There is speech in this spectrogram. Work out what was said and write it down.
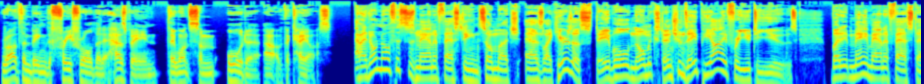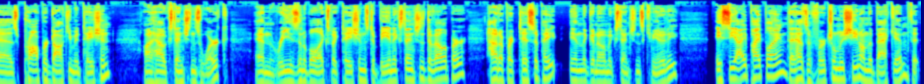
Rather than being the free for all that it has been, they want some order out of the chaos. And I don't know if this is manifesting so much as like, here's a stable GNOME extensions API for you to use, but it may manifest as proper documentation on how extensions work and reasonable expectations to be an extensions developer, how to participate in the GNOME extensions community, a CI pipeline that has a virtual machine on the back end that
